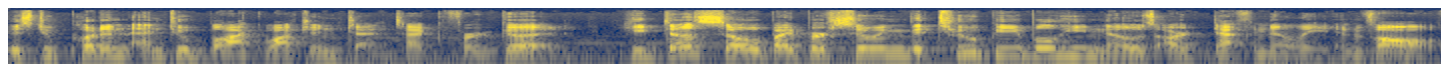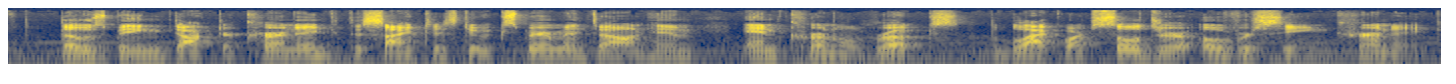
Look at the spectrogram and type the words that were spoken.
is to put an end to Blackwatch and Gentek for good. He does so by pursuing the two people he knows are definitely involved, those being Dr. Koenig, the scientist who experimented on him, and Colonel Rooks, the Blackwatch soldier overseeing Koenig.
